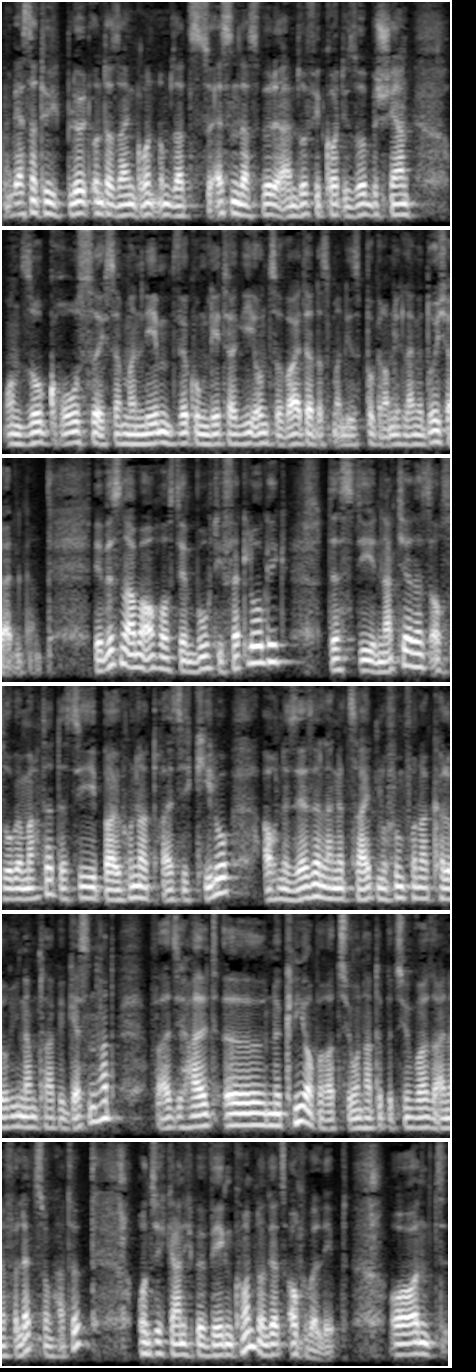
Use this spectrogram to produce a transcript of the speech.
wäre es natürlich blöd, unter seinen Grundumsatz zu essen. Das würde einem so viel Cortisol bescheren und so große, ich sag mal, Nebenwirkungen, Lethargie und so weiter, dass man dieses Programm nicht lange durchhalten kann. Wir wissen aber auch aus dem Buch Die Fettlogik, dass die Nadja das auch so gemacht hat, dass sie bei 130 Kilo auch eine sehr, sehr lange Zeit nur 500 Kalorien am Tag gegessen hat, weil sie halt äh, eine Knieoperation hatte, beziehungsweise eine Verletzung hatte und sich gar nicht bewegen konnte und jetzt auch überlebt. Und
